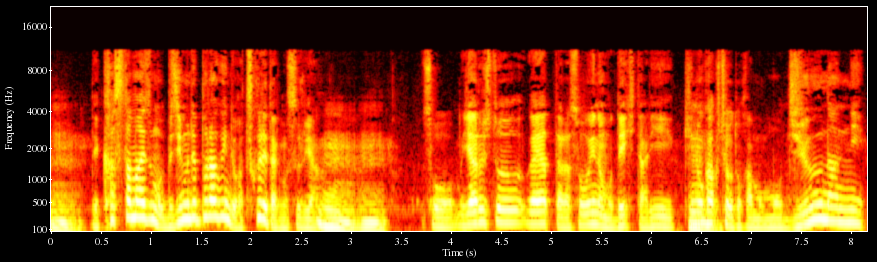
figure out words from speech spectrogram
うん。で、カスタマイズも自分でプラグインとか作れたりもするやうん。うん。そう、やる人がやったらそういうのもできたり、機能拡張とかももう柔軟に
